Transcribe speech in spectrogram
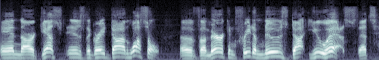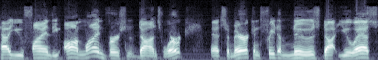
and our guest is the great Don Wassall of AmericanFreedomNews.us. That's how you find the online version of Don's work. That's AmericanFreedomNews.us.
